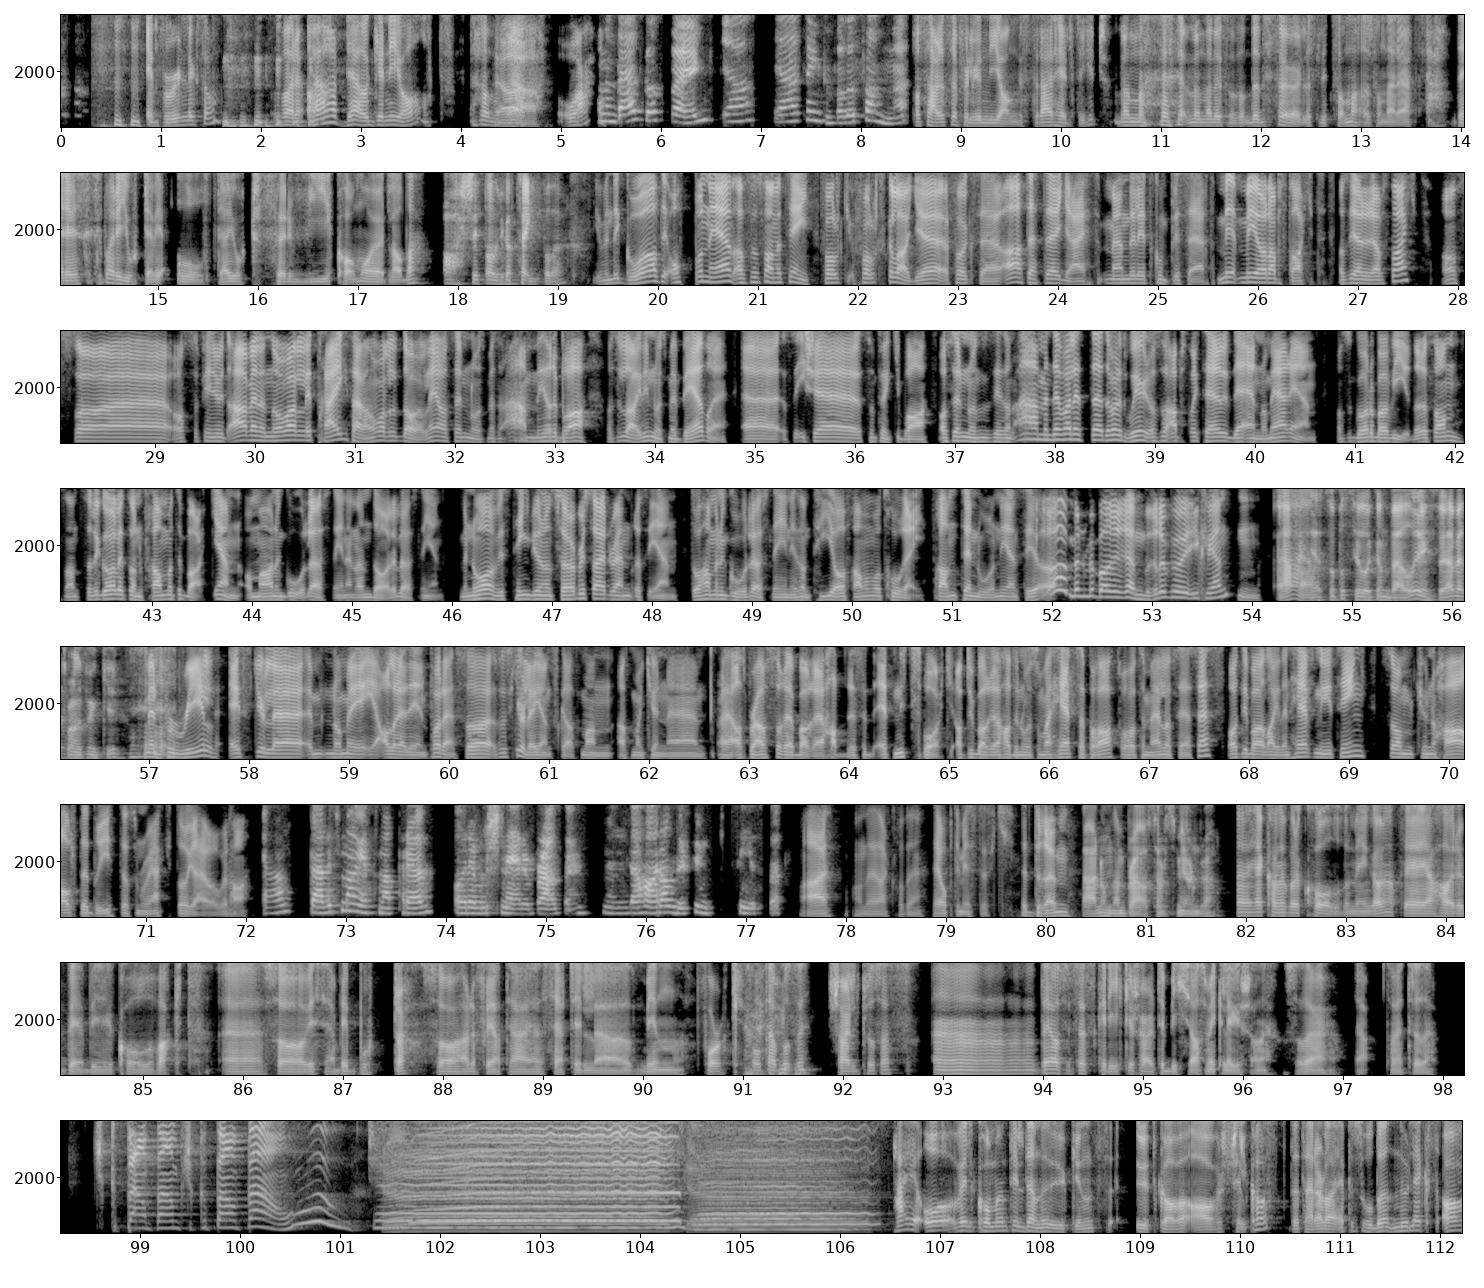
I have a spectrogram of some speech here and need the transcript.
ever, liksom. Og bare Å ja, det er jo genialt! Ja. Wow! Men det er et godt poeng. Ja, jeg tenkte på det samme. Og så er det selvfølgelig nyanser her, helt sikkert, men, men det, er liksom sånn, det føles litt sånn, da. Sånn derre ja, Dere, vi skulle ikke bare gjort det vi alltid har gjort, før vi kom og ødela det? Åh, shit, hadde vi ikke tenkt på det? Jo, men det går alltid opp og ned. altså sånne ting. Folk, folk skal lage Folk ser ah, at dette er greit, men det er litt komplisert. Vi, vi gjør det abstrakt. Og så gjør de det abstrakt, og så, eh, og så finner de ut ah, vent, nå var det litt treigt her, nå var det litt dårlig, og så er det noen som er sånn ah, vi gjør det bra. Og så lager de noe som er bedre, eh, så ikke, som funker bra. Og så er det noen som sier sånn ah, men det var litt, det var litt weird, og så abstrakterer de det enda mer igjen. Og så går det bare videre sånn. Sant? Så det går litt sånn fram og tilbake igjen om vi har den gode løsningen eller den dårlige løsningen. Men nå, hvis ting begynner å server-side rendres igjen, da har vi den gode løsningen i sånn ti år framover, tror jeg. Fram til noen igjen sier «Å, men vi bare rendrer det på, i klienten. Ja, ja. Jeg så på Silicon Valley, så jeg vet hvordan det funker. Men for real, jeg skulle, når vi er allerede inne på det, så, så skulle jeg ønske at man, at man kunne eh, At browsere bare hadde et, et nytt språk. At du bare hadde noe som var helt separat fra HTML og CSS, og at de bare lagde en helt ny ting som kunne ha alt det dritet som React og greier vil ha. Ja, det er visst mange som har prøvd å revolusjonere browseren, men det har aldri funket, sies det. Nei, det er akkurat det. Det er optimistisk. Det er drøm. Det er noe med den browseren som gjør den bra. Eh, Jeg kan jo bare calle det med en gang, at jeg har baby-call-vakt. Eh, Så hvis jeg blir borte, så er det fordi at jeg ser til eh, min fork, holdt jeg på å si. Child-prosess. Det Det også hvis jeg skriker, så er det til bikkja som ikke legger seg ned. Så det, ja, da vet dere det. Hei og velkommen til denne ukens utgave av Skjellkast. Dette er da episode 0XA,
